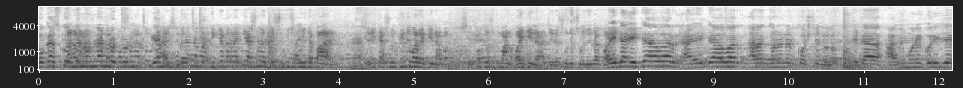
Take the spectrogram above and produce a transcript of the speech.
ফোকাস করবেন অন্যান্য আমার প্রশ্ন হচ্ছে গেম। সেটা হচ্ছে যে ক্রিকেটাররা কি আসলে যে সুযোগ সুবিধা পায় সেটা কি আসলে দিতে পারে কিনা? বা সে কত মান হয় কিনা? যেটা সুযোগ সুবিধা পায়। এটা এটা আবার এটা আবার আরেক ধরনের কোশ্চেন হলো। এটা আমি মনে করি যে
